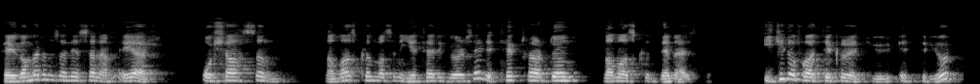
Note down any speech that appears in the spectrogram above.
Peygamberimiz Aleyhisselam eğer o şahsın namaz kılmasını yeterli görseydi tekrar dön namaz kıl demezdi. İki defa tekrar ettiriyor.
